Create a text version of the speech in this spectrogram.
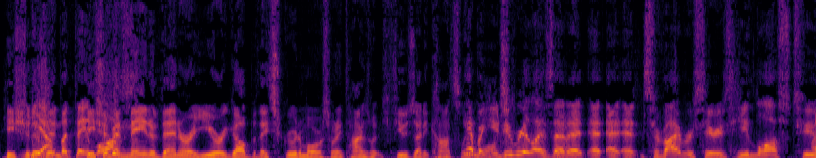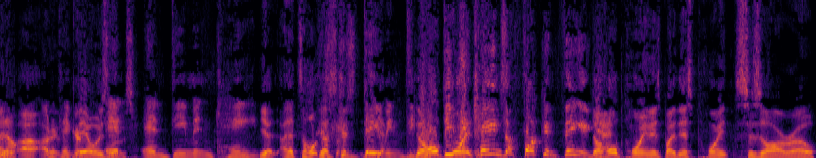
he should have Yeah, been but they he should have been lost- main eventer a year ago, but they screwed him over so many times with feuds that he constantly Yeah, but you do realize that at, at, at, at Survivor Series, he lost to uh, Undertaker They always and, lose. and Demon Kane. Yeah, that's the whole that's because yeah, Demon, the whole Demon point. Kane's a fucking thing again. The whole point is by this point, Cesaro,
